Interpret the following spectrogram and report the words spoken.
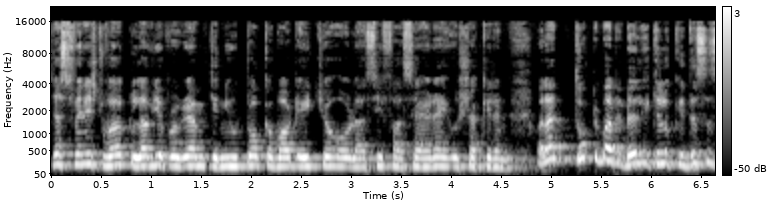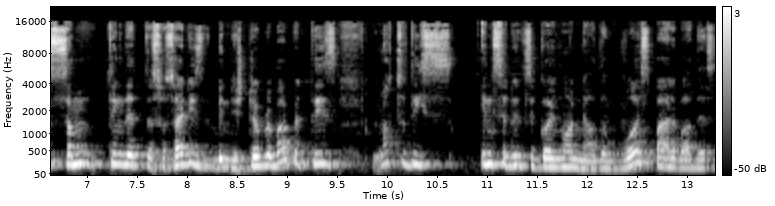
Just finished work, love your program. Can you talk about eight-year-old Asifa Sarai Usha Kiran? Well, I talked about it earlier. Look, this is something that the society has been disturbed about, but there's lots of these incidents are going on now. The worst part about this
